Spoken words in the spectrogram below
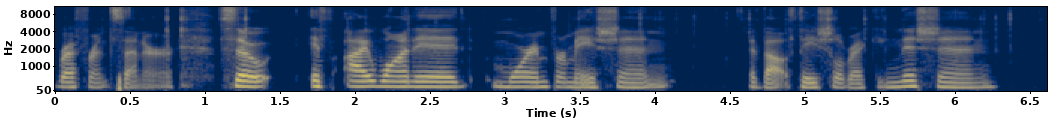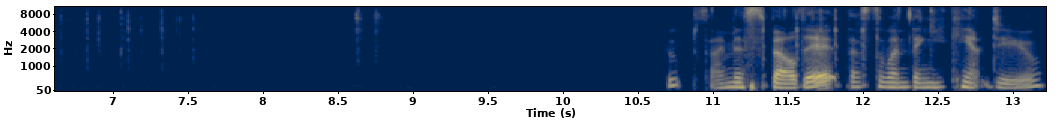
reference center. So if I wanted more information about facial recognition, oops, I misspelled it. That's the one thing you can't do.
